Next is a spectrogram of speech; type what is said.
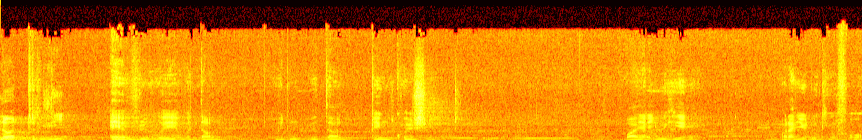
Not really everywhere without, without being questioned. Why are you here? What are you looking for?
